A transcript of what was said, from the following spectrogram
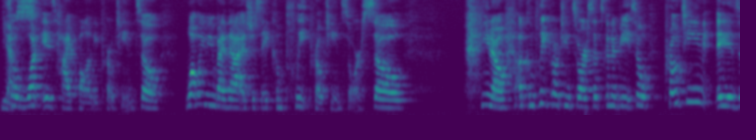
Yes. So, what is high quality protein? So, what we mean by that is just a complete protein source. So, you know, a complete protein source that's going to be so protein is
